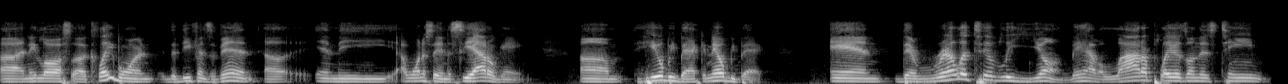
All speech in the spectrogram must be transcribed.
uh, and they lost uh, Clayborn, the defensive end, uh, in the I want to say in the Seattle game. Um, he'll be back, and they'll be back. And they're relatively young. They have a lot of players on this team,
